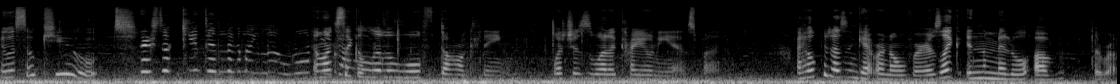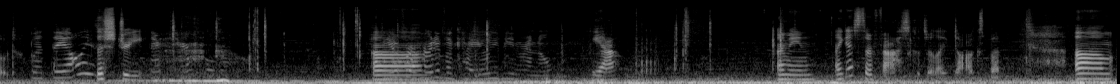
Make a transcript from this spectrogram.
It was so cute. They're so cute. They look like little wolf. It looks like a little wolf dog thing, which is what a coyote is, but I hope it doesn't get run over. It's like in the middle of the road, But they always the street. they're careful. Though. Have you ever Um, heard of a coyote being run over? yeah. I mean, I guess they're fast because they're like dogs, but um,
